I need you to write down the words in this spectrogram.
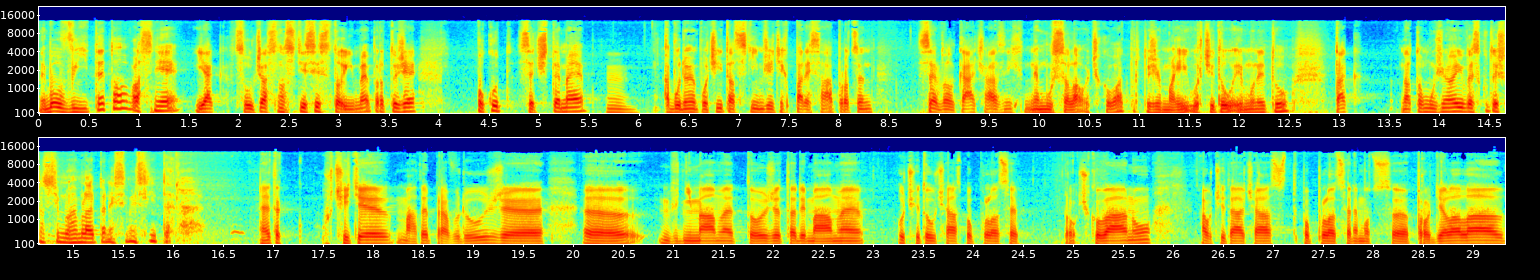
Nebo víte to vlastně, jak v současnosti si stojíme? Protože pokud sečteme hmm. a budeme počítat s tím, že těch 50% se velká část z nich nemusela očkovat, protože mají určitou imunitu, tak na to můžeme i ve skutečnosti mnohem lépe, než si myslíte. Ne, tak určitě máte pravdu, že eh, vnímáme to, že tady máme určitou část populace proočkovánu a určitá část populace nemoc eh, prodělala,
